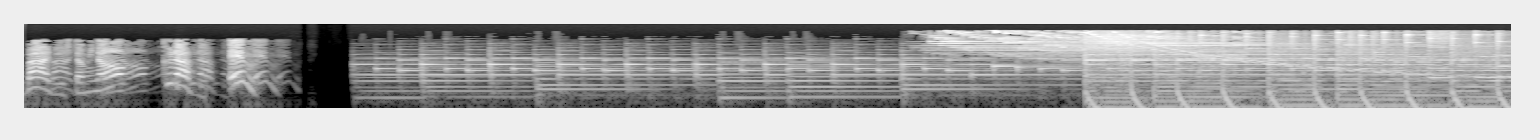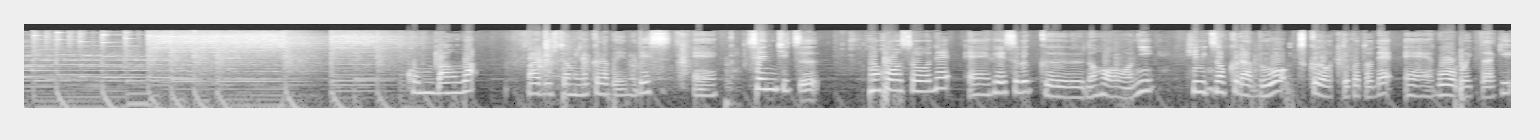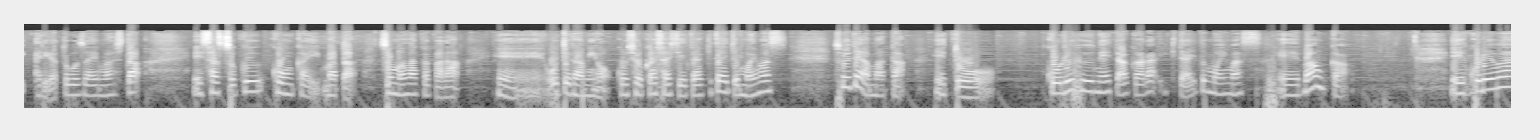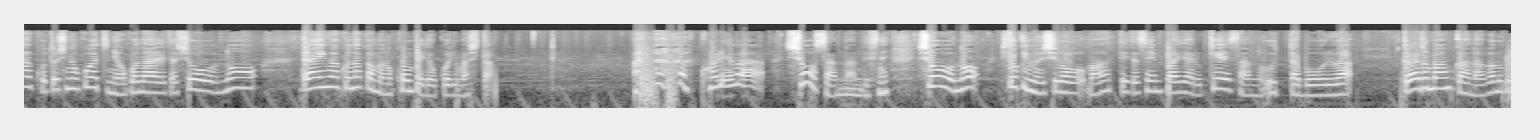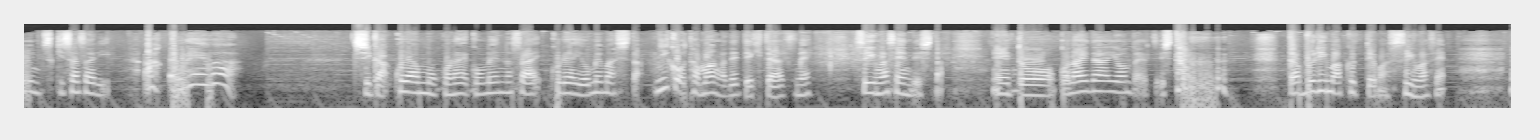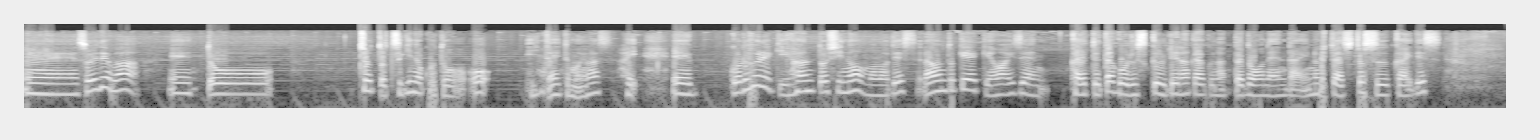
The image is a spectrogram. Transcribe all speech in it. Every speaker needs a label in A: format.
A: バーディー瞳のクラブ M!
B: こんばんは。バーディー瞳のクラブ M です。えー先日の放送で、えー Facebook の方に秘密のクラブを作ろうということで、えーご応募いただきありがとうございました。えー早速、今回またその中から、えーお手紙をご紹介させていただきたいと思います。それではまた、えっ、と、ゴルフネタからいきたいと思います。えーバンカー。えーこれは今年の5月に行われたショーの大学仲間のコンペで起こりました。これは翔さんなんですね。翔の一組後ろを回っていた先輩である K さんの打ったボールはガードバンカーの顎の部分に突き刺さり、あ、これは違う。これはもうこない。ごめんなさい。これは読めました。2個玉が出てきたやつね。すいませんでした。えっ、と、この間読んだやつでした。ダブりまくってます。すいません。えー、それでは、えっ、と、ちょっと次のことを言いたいと思います。はい。えーゴルフ歴半年のものです。ラウンド経験は以前通ってたゴルフスクールで仲良くなった同年代の人たちと数回です。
